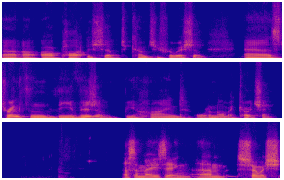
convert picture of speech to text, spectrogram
uh, our, our, partnership to come to fruition and strengthen the vision behind autonomic coaching. That's amazing. Um, so much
